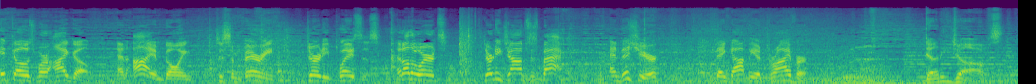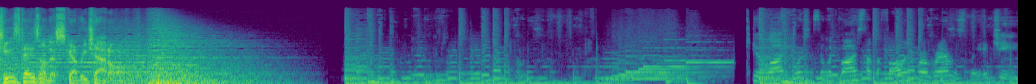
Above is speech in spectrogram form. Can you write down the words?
It goes where I go, and I am going to some very dirty places. In other words, Dirty Jobs is back. And this year, they got me a driver. Dirty Jobs, Tuesdays on Discovery Channel. QI forces to advise that the following program is rated G.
